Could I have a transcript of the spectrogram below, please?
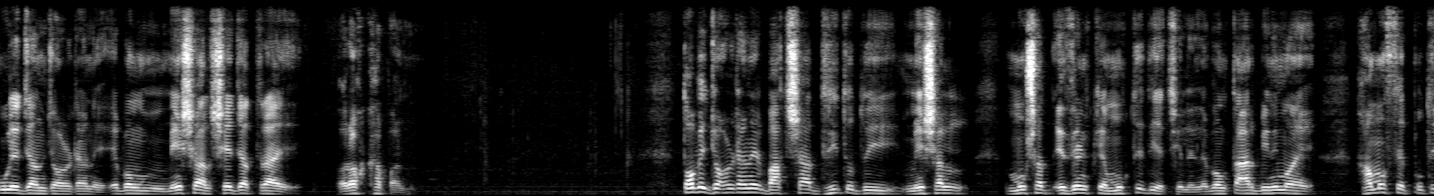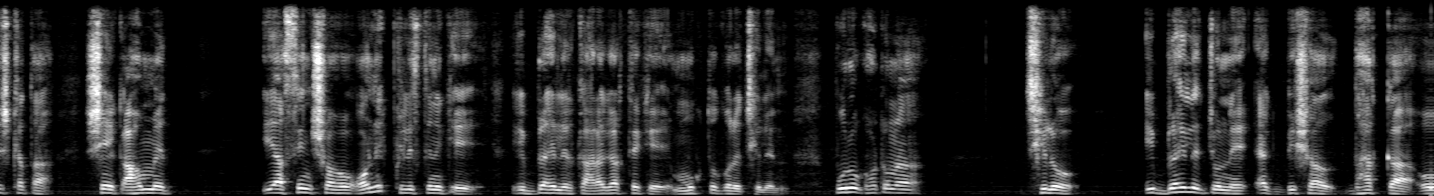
উড়ে যান জর্ডানে এবং মেশাল সে যাত্রায় রক্ষা পান। তবে জর্ডানের বাদশাহ ধৃত দুই মেশাল মোসাদ এজেন্টকে মুক্তি দিয়েছিলেন এবং তার বিনিময়ে হামাসের প্রতিষ্ঠাতা শেখ আহমেদ ইয়াসিন সহ অনেক ফিলিস্তিনিকে ইব্রাহিলের কারাগার থেকে মুক্ত করেছিলেন। পুরো ঘটনা ছিল ইব্রাহিলের জন্য এক বিশাল ধাক্কা ও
